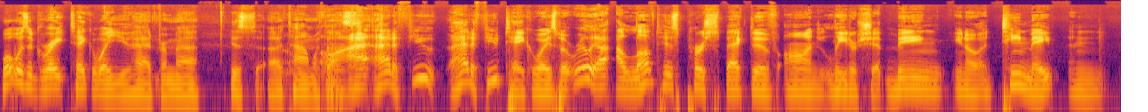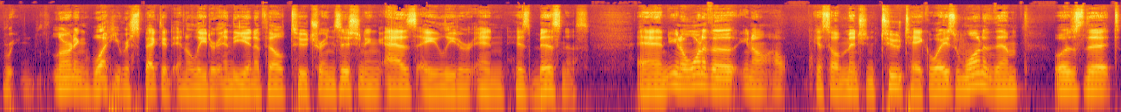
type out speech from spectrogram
what was a great takeaway you had from uh, his uh, time with Oh, us? I, I had a few. I had a few takeaways, but really, I, I loved his perspective on leadership, being you know a teammate and re- learning what he respected in a leader in the NFL to transitioning as a leader in his business. And you know, one of the you know, I guess I'll mention two takeaways. One of them was that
